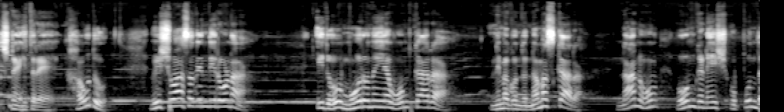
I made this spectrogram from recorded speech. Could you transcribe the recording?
ಸ್ನೇಹಿತರೆ, ಹೌದು, ವಿಶ್ವಾಸದಿಂದಿರೋಣ. ಇದು ಮೂರನೆಯ ಓಂಕಾರ. ನಿಮಗೊಂದು ನಮಸ್ಕಾರ. ನಾನು ಓಂ ಗಣೇಶ್ ಉಪ್ಪುಂದ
